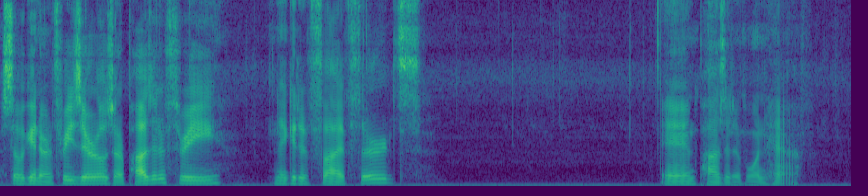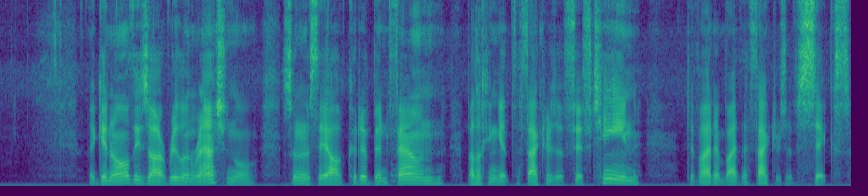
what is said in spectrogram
So again, our three zeros are positive 3, negative 5 thirds, and positive 1 half. Again, all these are real and rational, so notice they all could have been found by looking at the factors of 15 divided by the factors of 6.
